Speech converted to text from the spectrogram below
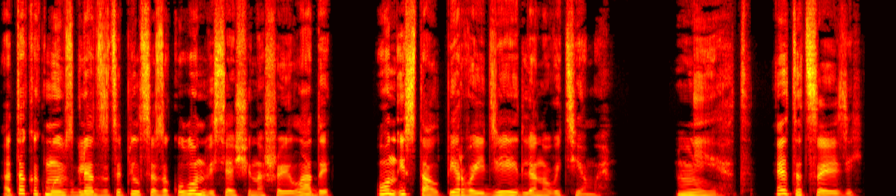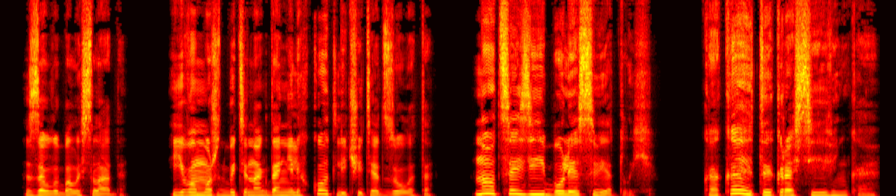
а так как мой взгляд зацепился за кулон, висящий на шее Лады, он и стал первой идеей для новой темы. «Нет, это цезий», — заулыбалась Лада. «Его, может быть, иногда нелегко отличить от золота, но цезий более светлый». «Какая ты красивенькая!»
